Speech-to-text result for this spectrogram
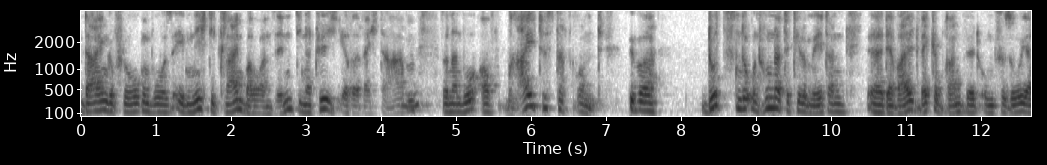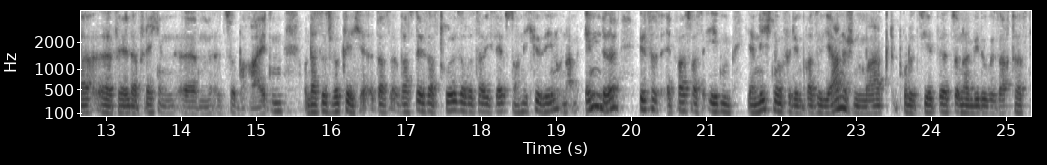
dahin geflogen, wo es eben nicht die Kleinbauern sind, die natürlich ihre Rechte haben, mhm. sondern wo auf breitester Front über Dutzende und Hunderte Kilometern äh, der Wald weggebrannt wird, um für Sojafelder äh, Flächen ähm, zu bereiten. Und das ist wirklich das, was desaströseres habe ich selbst noch nicht gesehen. Und am Ende ist es etwas, was eben ja nicht nur für den brasilianischen Markt produziert wird, sondern wie du gesagt hast,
